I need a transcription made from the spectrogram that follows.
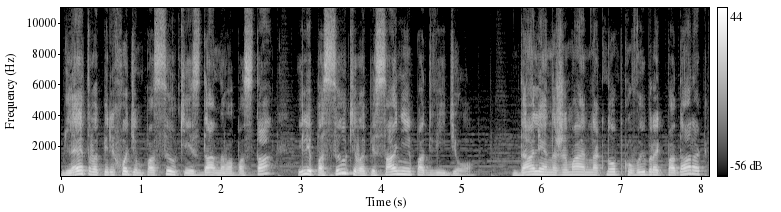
Для этого переходим по ссылке из данного поста или по ссылке в описании под видео. Далее нажимаем на кнопку «Выбрать подарок»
